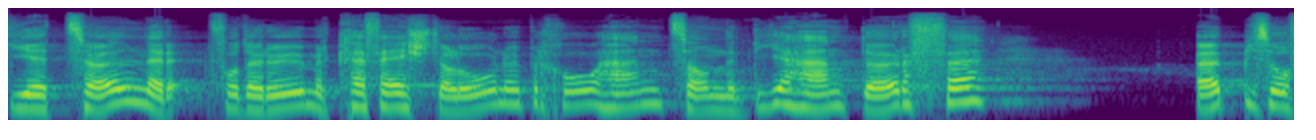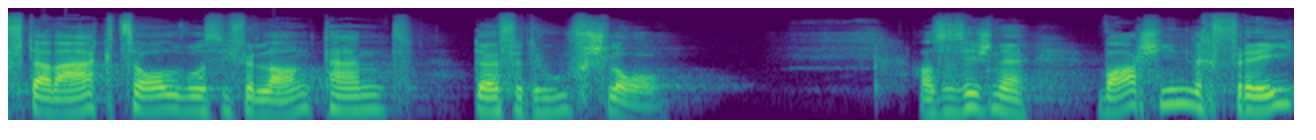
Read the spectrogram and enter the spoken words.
die Zöllner von den Römern keinen festen Lohn bekommen haben, sondern die dürfen etwas auf den Wegzoll, wo sie verlangt haben, dürfen draufschlagen. Also es ist eine wahrscheinlich frei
